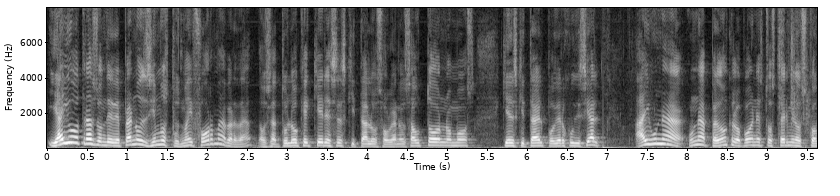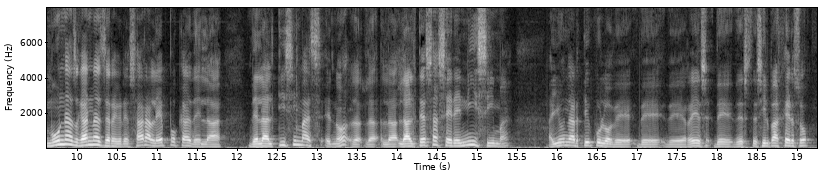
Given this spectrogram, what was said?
Y hay otras donde de plano decimos, pues no hay forma, ¿verdad? O sea, tú lo que quieres es quitar los órganos autónomos, quieres quitar el Poder Judicial hay una, una, perdón que lo pongo en estos términos, como unas ganas de regresar a la época de la, de la altísima, eh, ¿no? la, Alteza Serenísima. Hay un artículo de, de, de, este Silva Gerso,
